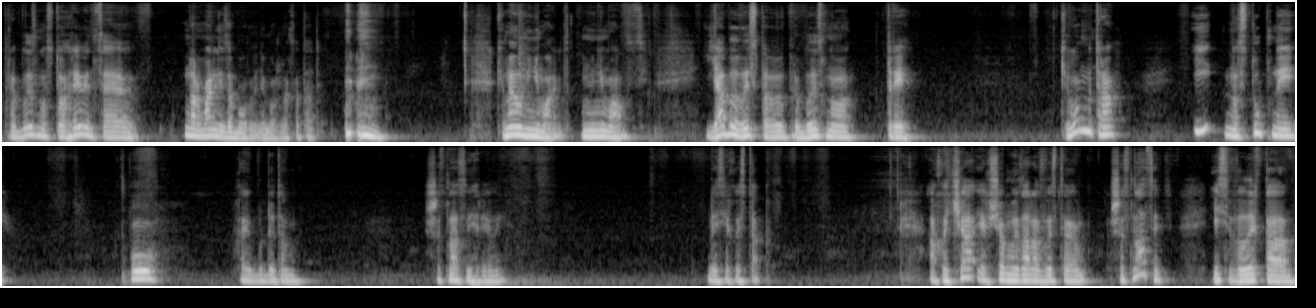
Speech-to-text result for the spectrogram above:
приблизно 100 гривень це нормальні замовлення можна катати. Кімео мінімаль, мінімалці. Я би виставив приблизно 3 кілометра. І наступний по. Хай буде там 16 гривень. Десь якось так. А хоча, якщо ми зараз виставимо 16, є велика е,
